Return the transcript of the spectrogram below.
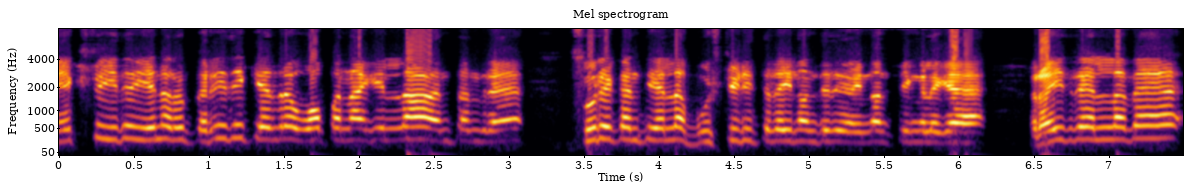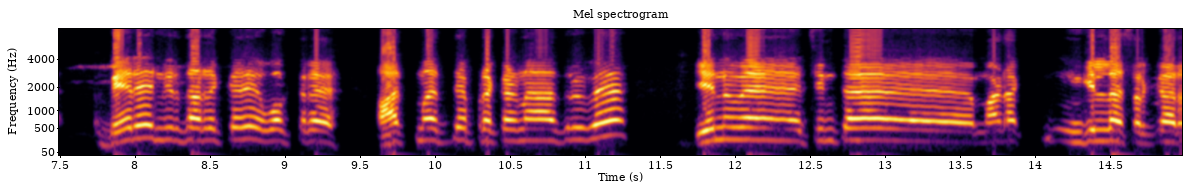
ನೆಕ್ಸ್ಟ್ ಇದು ಏನಾದ್ರು ಖರೀದಿ ಕೇಂದ್ರ ಓಪನ್ ಆಗಿಲ್ಲ ಅಂತಂದ್ರೆ ಸೂರ್ಯಕಾಂತಿ ಎಲ್ಲ ಬುಷ್ಟ್ ಹಿಡಿತದೆ ಇನ್ನೊಂದ್ ಇನ್ನೊಂದ್ ತಿಂಗಳಿಗೆ. ರೈತರೆಲ್ಲವೇ ಬೇರೆ ನಿರ್ಧಾರಕ್ಕೆ ಹೋಗ್ತಾರೆ. ಆತ್ಮಹತ್ಯೆ ಪ್ರಕರಣ ಆದ್ರೂ ಏನು ಚಿಂತೆ ಮಾಡಂಗಿಲ್ಲ ಸರ್ಕಾರ.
